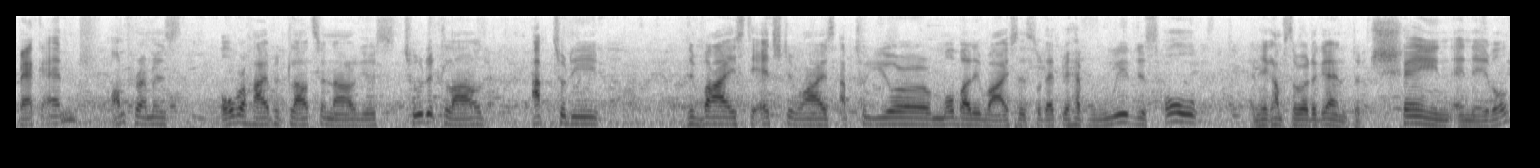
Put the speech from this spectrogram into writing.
back end, on-premise, over hybrid cloud scenarios, to the cloud, up to the device, the edge device, up to your mobile devices so that we have really this whole, and here comes the word again, the chain enabled.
